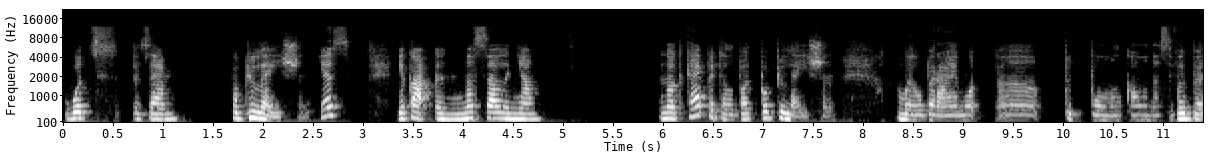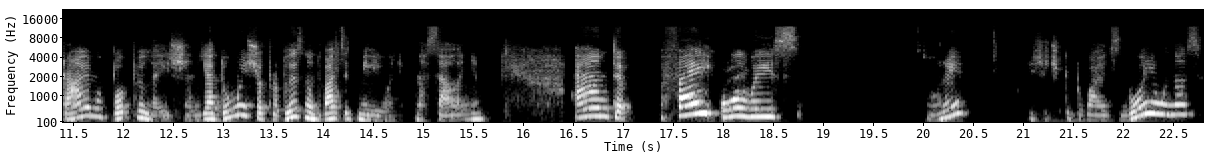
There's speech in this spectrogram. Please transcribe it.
What's the population? Yes? Яка е, населення not capital, but population. Ми обираємо, е, тут помилка у нас, вибираємо population. Я думаю, що приблизно 20 мільйонів населення. And Faye always, sorry, трішечки бувають збої у нас.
